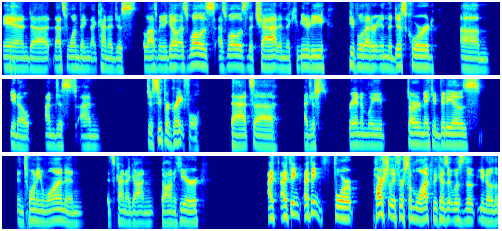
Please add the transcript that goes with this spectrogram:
And uh that's one thing that kind of just allows me to go as well as as well as the chat and the community, people that are in the Discord. Um, you know, I'm just I'm just super grateful that uh I just randomly started making videos in 21 and it's kind of gotten gone here. I, I think I think for partially for some luck because it was the you know the,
